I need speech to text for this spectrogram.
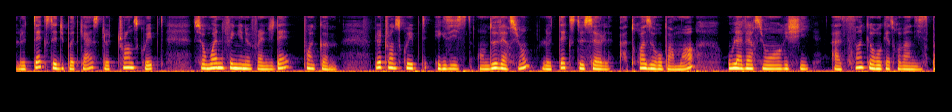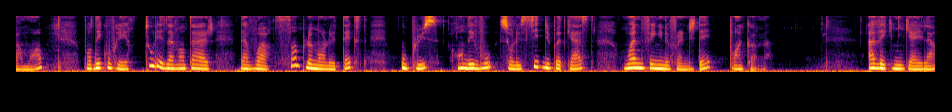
le texte du podcast, le transcript, sur onethinginafrenchday.com. Le transcript existe en deux versions, le texte seul à 3 euros par mois ou la version enrichie à 5,90 euros par mois. Pour découvrir tous les avantages d'avoir simplement le texte ou plus, rendez-vous sur le site du podcast onethinginafrenchday.com. Avec Michaela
